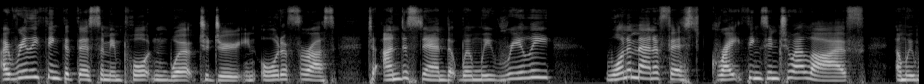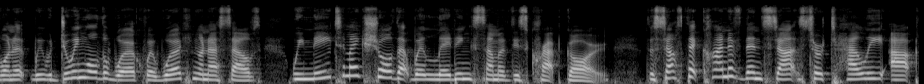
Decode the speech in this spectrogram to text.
I really think that there's some important work to do in order for us to understand that when we really want to manifest great things into our life and we want to we were doing all the work, we're working on ourselves, we need to make sure that we're letting some of this crap go the stuff that kind of then starts to tally up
